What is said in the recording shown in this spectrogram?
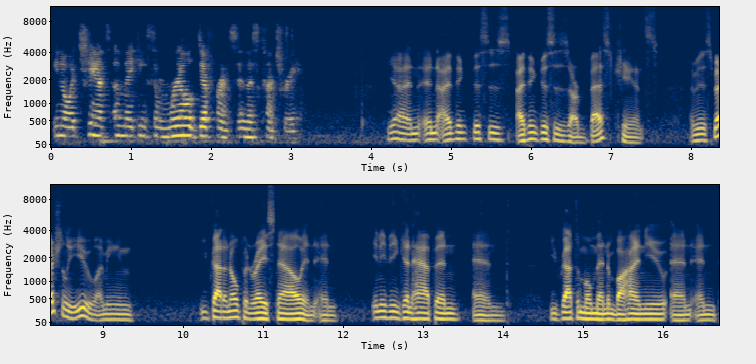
you know, a chance of making some real difference in this country. Yeah, and, and I think this is I think this is our best chance. I mean, especially you. I mean, you've got an open race now, and, and anything can happen, and you've got the momentum behind you, and, and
